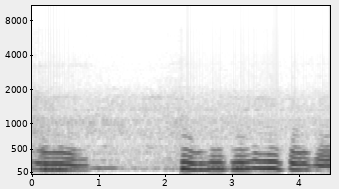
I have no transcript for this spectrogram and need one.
อืมอืมอืมอืมอืม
